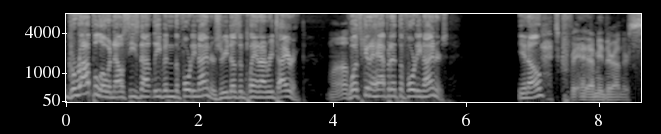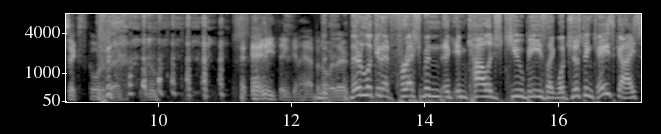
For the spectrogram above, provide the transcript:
Garoppolo announced he's not leaving the 49ers or he doesn't plan on retiring. What's going to happen at the 49ers? You know? That's crazy. I mean, they're on their sixth quarterback. you know? Anything can happen over there. They're looking at freshmen in college QBs like, well, just in case, guys,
